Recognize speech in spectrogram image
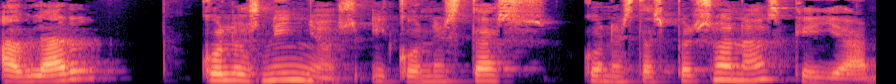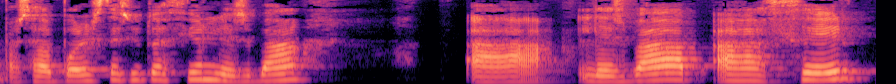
Hablar con los niños y con estas, con estas personas que ya han pasado por esta situación les va les va a hacer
